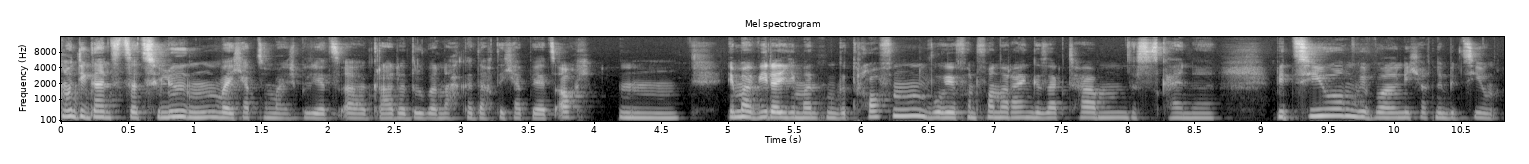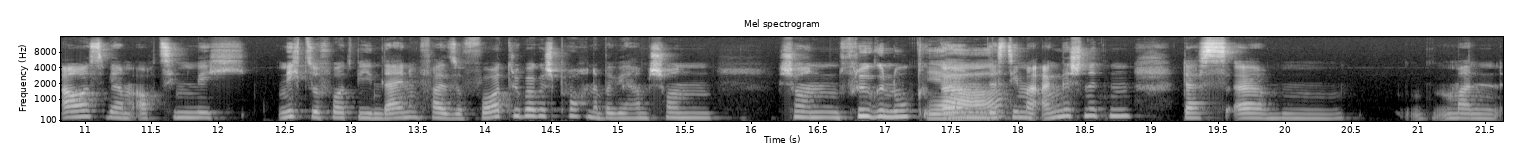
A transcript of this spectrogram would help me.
und die ganze Zeit zu lügen, weil ich habe zum Beispiel jetzt äh, gerade darüber nachgedacht, ich habe ja jetzt auch mh, hm, immer wieder jemanden getroffen, wo wir von vornherein gesagt haben, das ist keine Beziehung, wir wollen nicht auf eine Beziehung aus. Wir haben auch ziemlich, nicht sofort wie in deinem Fall sofort drüber gesprochen, aber wir haben schon, schon früh genug ja. ähm, das Thema angeschnitten, dass ähm, man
